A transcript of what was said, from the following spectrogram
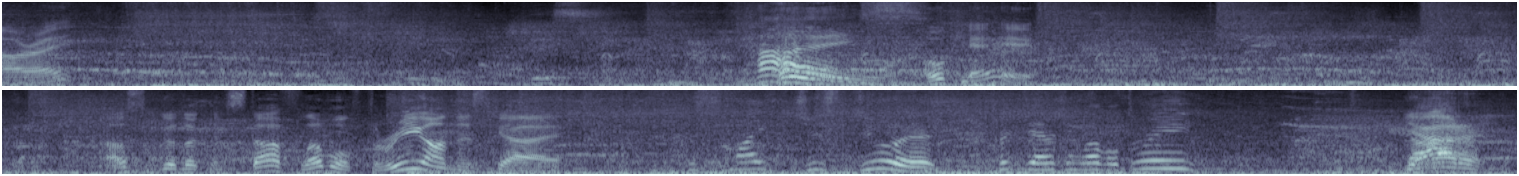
All right. Nice. Oh, okay. That was some good looking stuff. Level three on this guy. This might just do it. Quick damaging level three. Got it.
